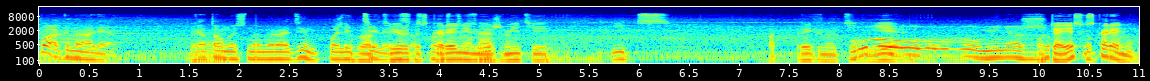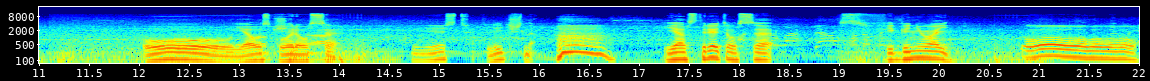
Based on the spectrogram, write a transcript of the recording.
Погнали. Так. Готовность номер один. Чтобы Полетели. активировать со ускорение, нажмите X. Подпрыгнуть Е. У меня У жё- тебя есть ускорение? О, я ускорился. Есть. Отлично. Я встретился с фигней. Воу-воу-воу-воу.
